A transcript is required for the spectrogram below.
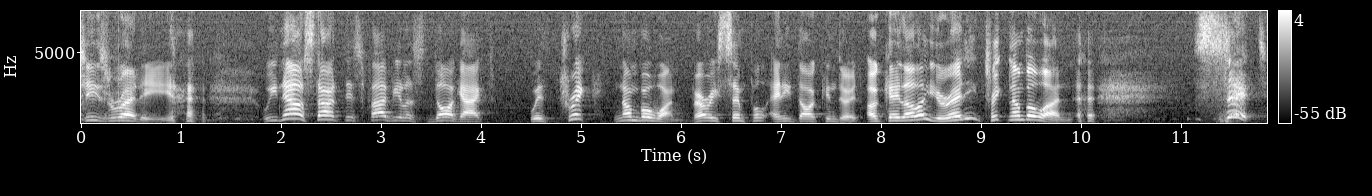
She's ready. we now start this fabulous dog act with trick number one. Very simple, any dog can do it. Okay, Lola, you ready? Trick number one. Sit.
